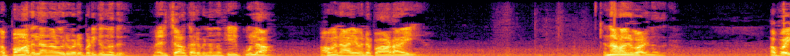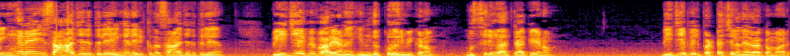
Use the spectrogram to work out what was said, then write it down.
അത് പാടില്ല എന്നാണ് ഒരുപാട് പഠിക്കുന്നത്. മരിച്ച ആൾക്കാർ പിന്നെ ഒന്നും കേൾക്കൂല. അവനായി അവന്റെ പാടായി. എന്നാണ് അവർ പറയുന്നത്. അപ്പൊ ഇങ്ങനെ ഈ സാഹചര്യത്തിൽ ഇങ്ങനെ ഇരിക്കുന്ന സാഹചര്യത്തിൽ ബി ജെ പി പറയാണ് ഹിന്ദുക്കൾ ഒരുമിക്കണം മുസ്ലിങ്ങൾ അറ്റാക്ക് ചെയ്യണം. ബി ജെ പിയിൽ പെട്ട ചില നേതാക്കന്മാർ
